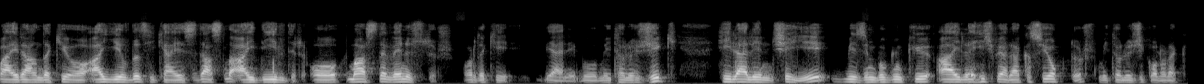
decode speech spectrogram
bayrağındaki o ay yıldız hikayesi de aslında ay değildir. O Mars ve Venüs'tür. Oradaki yani bu mitolojik Hilal'in şeyi bizim bugünkü aile hiçbir alakası yoktur. Mitolojik olarak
